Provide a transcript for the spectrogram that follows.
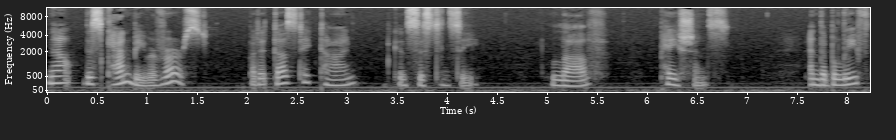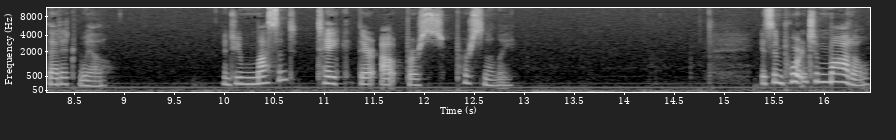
Now, this can be reversed, but it does take time, consistency, love, patience, and the belief that it will. And you mustn't take their outbursts personally. It's important to model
